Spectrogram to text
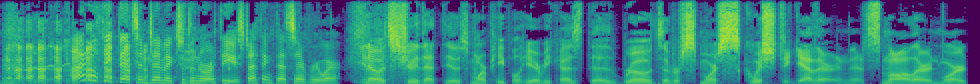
I don't think that's endemic to the Northeast. I think that's everywhere. You know, it's true that there's more people here because the roads are more squished together and they're smaller and more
